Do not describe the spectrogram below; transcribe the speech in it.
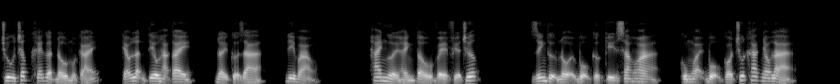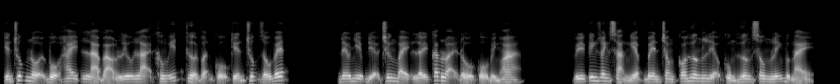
Chu chấp khẽ gật đầu một cái, kéo lận tiêu hạ tay, đẩy cửa ra, đi vào. Hai người hành tẩu về phía trước. Dinh thự nội bộ cực kỳ xa hoa, cùng ngoại bộ có chút khác nhau là, kiến trúc nội bộ hay là bảo lưu lại không ít thừa vận cổ kiến trúc dấu vết. Đều nhịp địa trưng bày lấy các loại đồ cổ bình hoa vì kinh doanh sản nghiệp bên trong có hương liệu cùng hương sông lĩnh vực này,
